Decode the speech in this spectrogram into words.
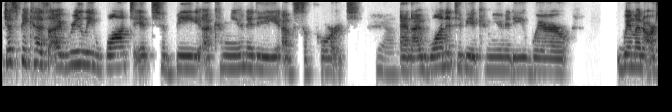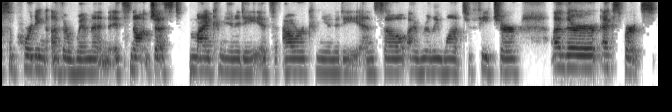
just because i really want it to be a community of support. Yeah. and i want it to be a community where women are supporting other women. It's not just my community it's our community. And so i really want to feature other experts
